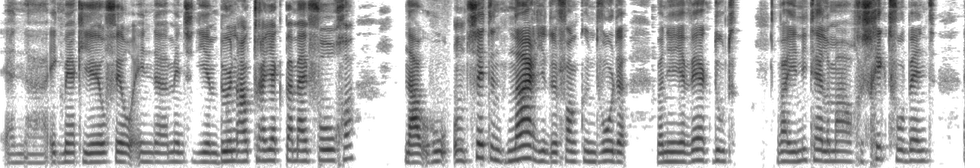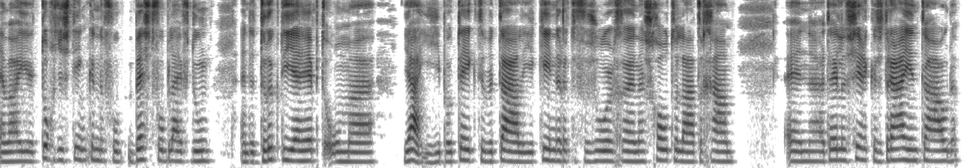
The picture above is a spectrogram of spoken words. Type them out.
En uh, ik merk hier heel veel in de mensen die een burn-out traject bij mij volgen. Nou, hoe ontzettend naar je ervan kunt worden wanneer je werk doet waar je niet helemaal geschikt voor bent. En waar je toch je stinkende voor, best voor blijft doen. En de druk die je hebt om uh, ja, je hypotheek te betalen, je kinderen te verzorgen, naar school te laten gaan. En uh, het hele circus draaiend te houden.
